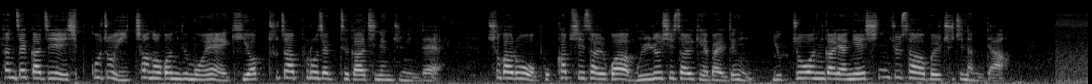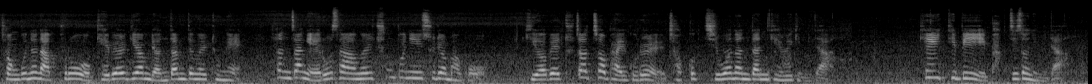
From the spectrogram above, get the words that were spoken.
현재까지 19조 2천억 원 규모의 기업 투자 프로젝트가 진행 중인데 추가로 복합시설과 물류시설 개발 등 6조 원가량의 신규 사업을 추진합니다. 정부는 앞으로 개별 기업 면담 등을 통해 현장 애로사항을 충분히 수렴하고 기업의 투자처 발굴을 적극 지원한다는 계획입니다. KTV 박지선입니다.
